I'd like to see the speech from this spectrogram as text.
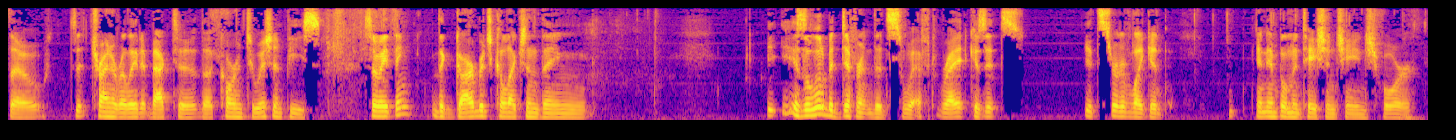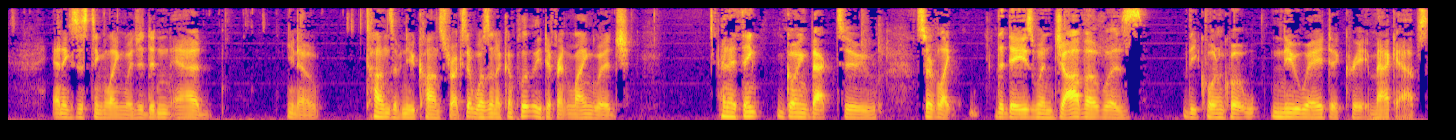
though, trying to relate it back to the core intuition piece. So I think the garbage collection thing is a little bit different than Swift, right? Because it's it's sort of like an an implementation change for an existing language. It didn't add, you know, tons of new constructs. It wasn't a completely different language. And I think going back to sort of like the days when Java was the quote unquote new way to create Mac apps,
